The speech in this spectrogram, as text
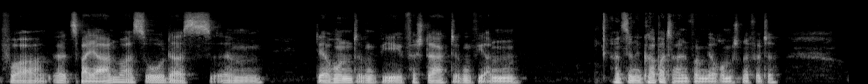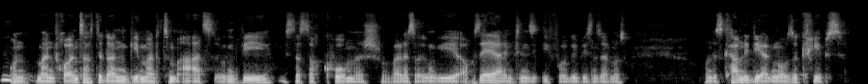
vor äh, zwei Jahren war es so, dass ähm, der Hund irgendwie verstärkt irgendwie an einzelnen Körperteilen von mir rumschnüffelte. Mhm. Und mein Freund sagte dann, geh mal zum Arzt. Irgendwie ist das doch komisch, weil das irgendwie auch sehr intensiv wohl gewesen sein muss. Und es kam die Diagnose Krebs.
